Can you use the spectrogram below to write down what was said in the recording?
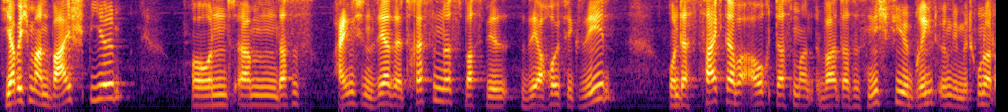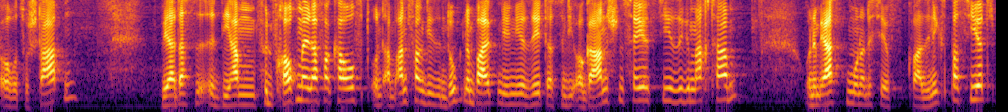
Hier habe ich mal ein Beispiel und ähm, das ist eigentlich ein sehr, sehr treffendes, was wir sehr häufig sehen. Und das zeigt aber auch, dass, man, dass es nicht viel bringt, irgendwie mit 100 Euro zu starten, ja, das, äh, die haben fünf Rauchmelder verkauft und am Anfang diesen dunklen Balken, den ihr seht, das sind die organischen Sales, die sie gemacht haben. Und im ersten Monat ist hier quasi nichts passiert,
